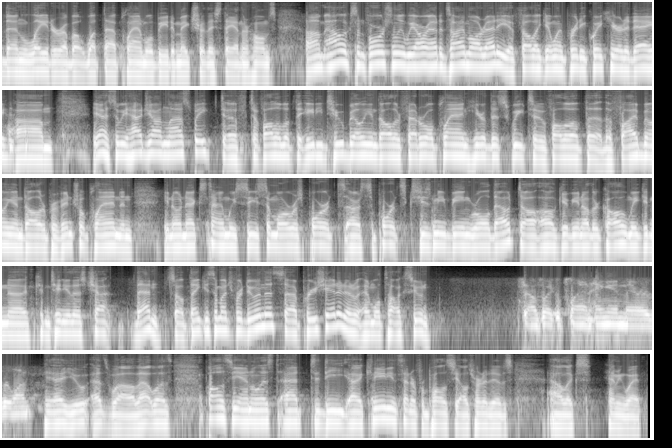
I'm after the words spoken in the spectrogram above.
than later about what that plan will be to make sure they stay in their homes. Um, Alex, unfortunately, we are out of time already. It felt like it went pretty quick here today. Um, yeah, so we had you on last week to, to follow up the $82 billion federal plan, here this week to follow up the, the $5 billion provincial plan. And, you know, next time we see some more reports, or supports, excuse me, being rolled out, I'll, I'll give you another call and we can uh, continue this chat then. So thank you so much for doing this. I appreciate it, and, and we'll talk soon. Sounds like a plan. Hang in there, everyone. Yeah, you as well. That was policy analyst at the uh, Canadian Center for Policy Alternatives, Alex Hemingway.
